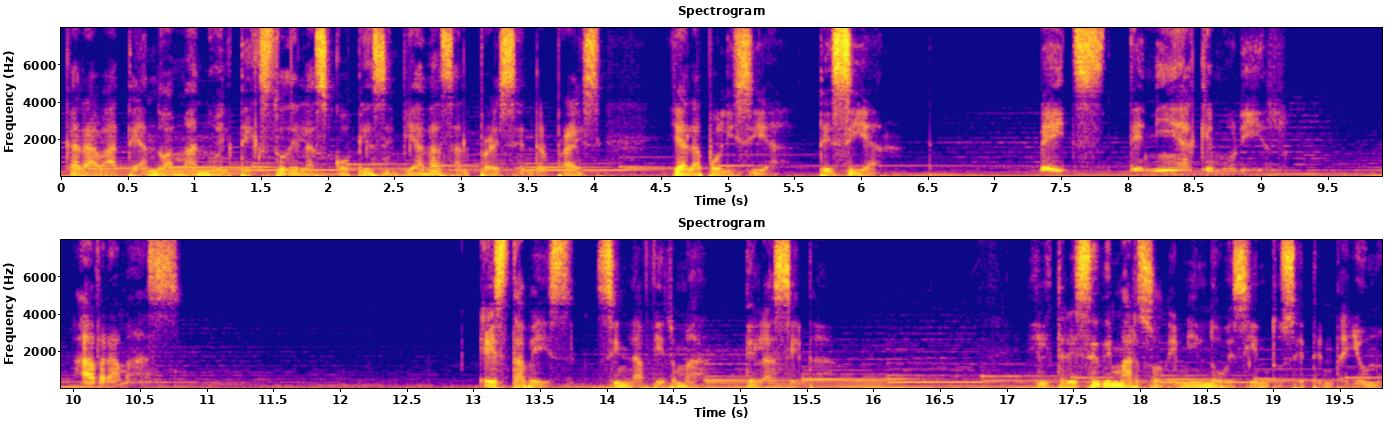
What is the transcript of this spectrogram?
carabateando a mano el texto de las copias enviadas al Press Enterprise y a la policía. Decían, Bates tenía que morir. Habrá más. Esta vez sin la firma de la Z. El 13 de marzo de 1971,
